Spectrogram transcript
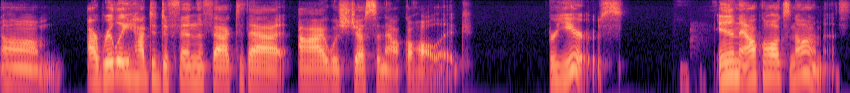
um I really had to defend the fact that I was just an alcoholic for years in Alcoholics Anonymous.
